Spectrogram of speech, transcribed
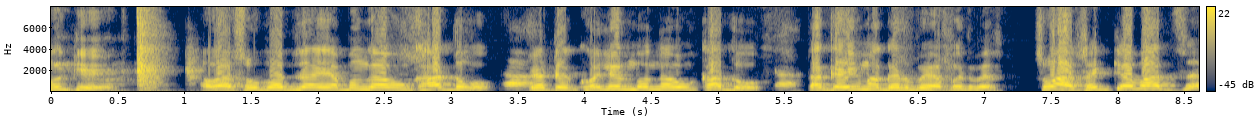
મૂકી. હવે સુભદ્રા એ બંગાવું ખાધું હા. પેટે ખોલીને બંગાવું ખાધું હા. તો કે એમાં ગર્ભે પ્રવેશ શું આ શક્ય વાત છે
